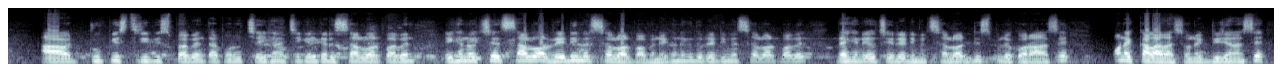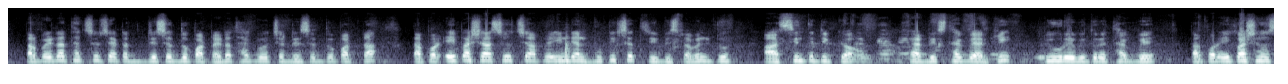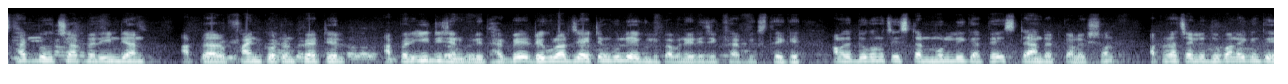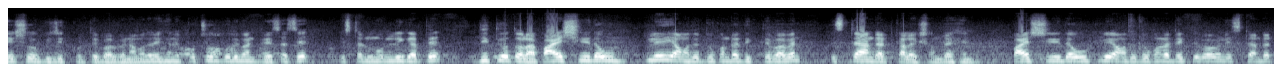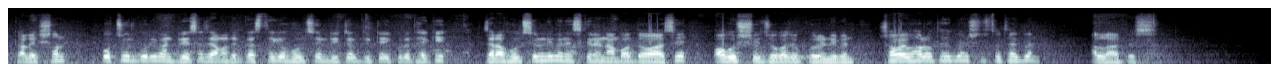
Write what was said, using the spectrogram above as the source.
two piece three piece পাবেন। তারপর হচ্ছে এখানে চিকেন কারি সালোয়ার পাবেন। এখানে হচ্ছে সালোয়ার রেডিমেড সালোয়ার পাবেন। এখানে কিন্তু রেডিমেড সালোয়ার পাবেন। দেখেন, এই হচ্ছে রেডিমেড সালোয়ার। ডিসপ্লে করা আছে। অনেক কালার আছে, অনেক ডিজাইন আছে। তারপর এটা থাকছে হচ্ছে একটা ড্রেসের দোপাট্টা। এটা থাকবে হচ্ছে ড্রেসের দোপাট্টা। তারপর এই পাশে আছে হচ্ছে আপনি ইন্ডিয়ান বুটিক্সের থ্রি পিস পাবেন। একটু সিনথেটিক ফ্যাব্রিক্স থাকবে আর কি। পিউরের ভিতরে থাকবে। তারপর এই পাশে থাকবে হচ্ছে আপনার ইন্ডিয়ান আপনার ফাইন কটন প্যাটেল আপনার ই ডিজাইনগুলি থাকবে। রেগুলার যে আইটেমগুলি এগুলি পাবেন এই রিজিক ফ্যাব্রিক্স থেকে। আমাদের দোকান হচ্ছে স্টার মল্লিকাতে স্ট্যান্ডার্ড কালেকশন আপনারা চাইলে দোকানে কিন্তু এসেও ভিজিট করতে পারবেন। আমাদের এখানে প্রচুর পরিমাণ ড্রেস আছে স্টার মল্লিকাতে দ্বিতীয় তলা, পায়ের সিঁড়িটা উঠলেই আমাদের দোকানটা দেখতে পাবেন স্ট্যান্ডার্ড কালেকশন দেখেন, পায়ের সিঁড়িদা উঠলেই আমাদের দোকানটা দেখতে পাবেন স্ট্যান্ডার্ড কালেকশন প্রচুর পরিমাণ ড্রেস আছে আমাদের কাছ থেকে হোলসেল রিটেল দুইটাই করে থাকি। যারা হোলসেল নেবেন স্ক্রিনে নাম্বার দেওয়া আছে, অবশ্যই যোগাযোগ করে নেবেন। সবাই ভালো থাকবেন, সুস্থ থাকবেন। আল্লাহ হাফেজ।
